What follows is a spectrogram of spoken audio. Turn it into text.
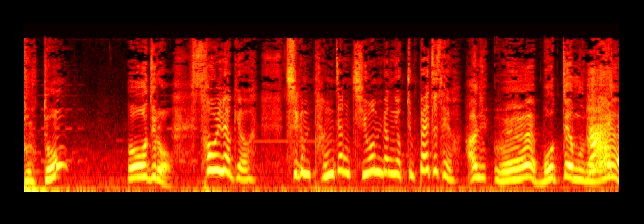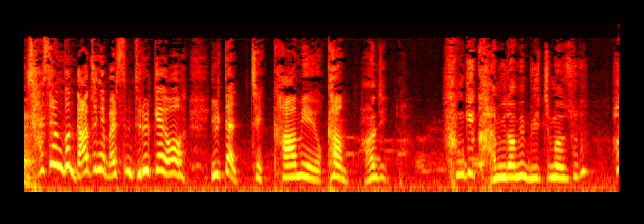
출동? 어디로? 서울역이요. 지금 당장 지원 병력 좀 빼주세요. 아니 왜? 뭐 때문에? 아, 자세한 건 나중에 말씀드릴게요. 일단 제 감이에요, 감. 아니 한 게 감이라면 믿지만서도 아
